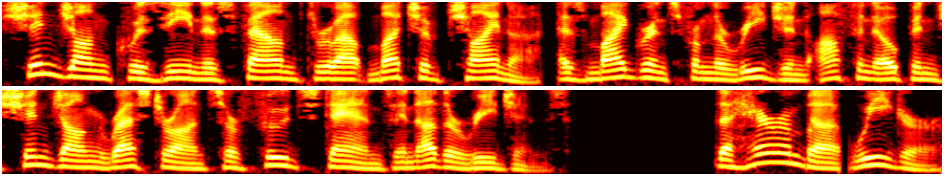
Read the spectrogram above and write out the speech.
Xinjiang cuisine is found throughout much of China, as migrants from the region often open Xinjiang restaurants or food stands in other regions. The Haremba Uyghur,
